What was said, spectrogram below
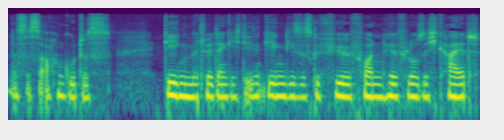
das ist auch ein gutes Gegenmittel, denke ich, die, gegen dieses Gefühl von Hilflosigkeit,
